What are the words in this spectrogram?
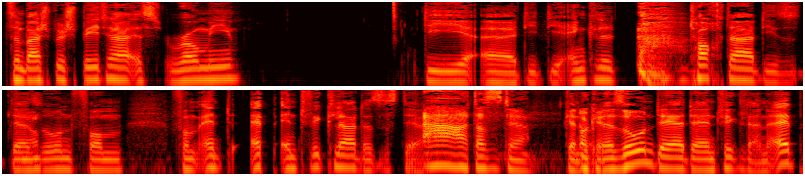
Zum Beispiel später ist Romy die, äh, die, die Enkeltochter, die, der Ja. Sohn vom, vom Ent App-Entwickler, das ist der, Ah, das ist der. genau, okay. der Sohn, der, der entwickelt eine App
